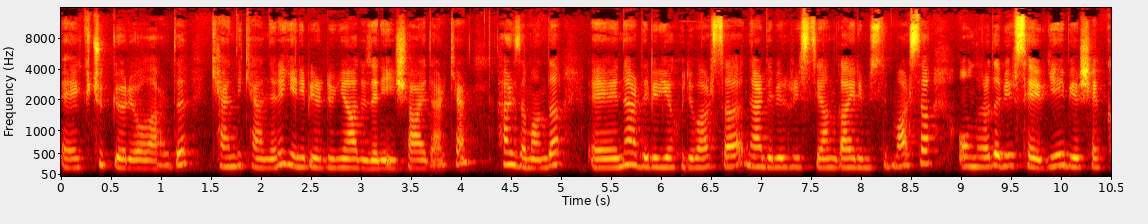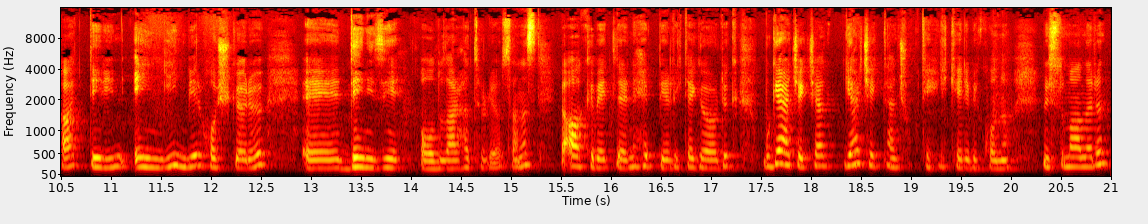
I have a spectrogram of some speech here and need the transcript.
e, küçük görüyorlardı. Kendi kendilerine yeni bir dünya düzeni inşa ederken her zaman da e, nerede bir Yahudi varsa, nerede bir Hristiyan gayrimüslim varsa onlara da bir sevgi, bir şefkat, derin, engin bir hoşgörü e, denizi oldular hatırlıyorsanız ve akıbetlerini hep birlikte gördük. Bu gerçekten gerçekten çok tehlikeli bir konu. Müslümanların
